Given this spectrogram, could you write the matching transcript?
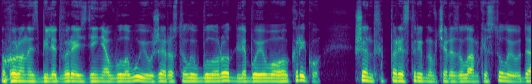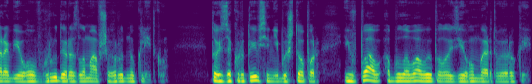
Охоронець біля дверей здійняв булаву і вже розтолив було рот для бойового крику. Шент перестрибнув через уламки столу і ударив його в груди, розламавши грудну клітку. Той закрутився, ніби штопор, і впав, а булава випала з його мертвої руки.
